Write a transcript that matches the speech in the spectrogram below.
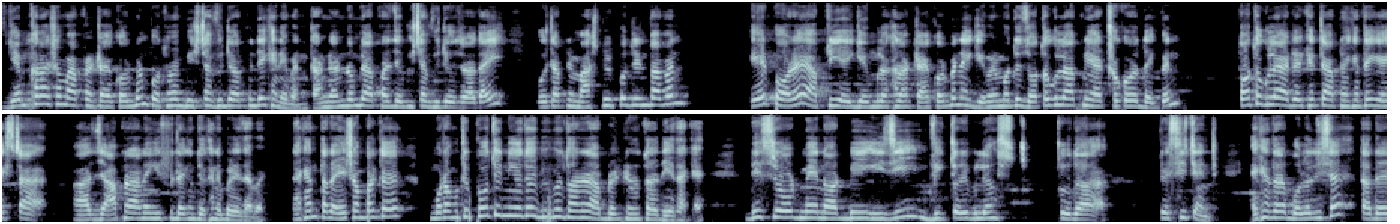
গেম খেলার সময় আপনি ট্রাই করবেন। প্রথমে বিশটা ভিডিও আপনি দেখে নেবেন। কারণ র্যান্ডমলি আপনার যে বিশটা ভিডিও যারা দেয়, ওইটা আপনি মাস বি প্রতিদিন পাবেন। এরপরে আপনি এই গেমগুলো খেলা ট্রাই করবেন। এই গেমের মধ্যে যতগুলো আপনি অ্যাড শো করে দেখবেন, ততগুলো অ্যাডের ক্ষেত্রে আপনি এখান থেকে এক্সট্রা যে আপনার আর্নিং স্পিডটা কিন্তু এখানে বেড়ে যাবে। দেখেন তারা এই সম্পর্কে মোটামুটি প্রতিনিয়তই বিভিন্ন ধরনের আপডেট কিন্তু তারা দিয়ে থাকে। This road may not be easy victory belongs to the president এখানে তারা বলে দিছে তাদের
